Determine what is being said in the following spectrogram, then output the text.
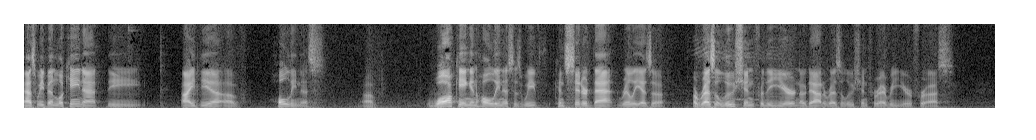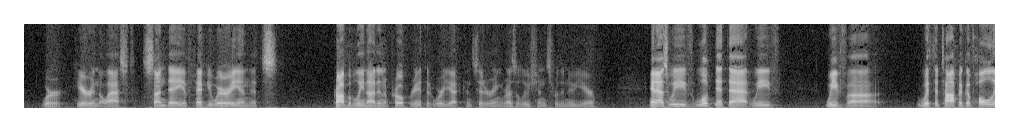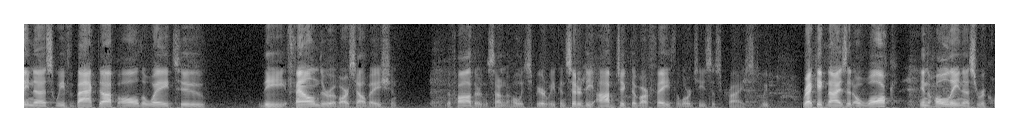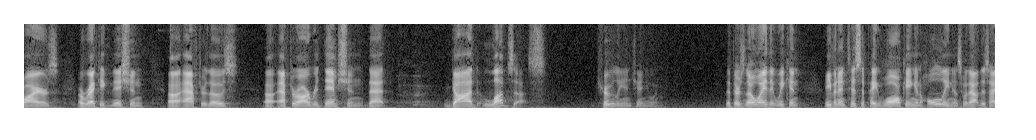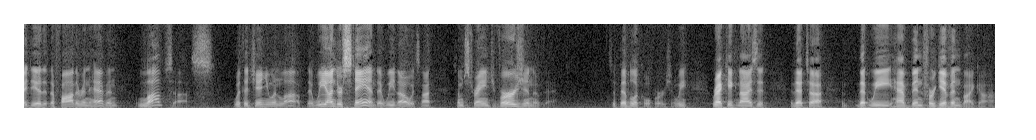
As we've been looking at the idea of holiness, of walking in holiness, as we've considered that really as a, a resolution for the year, no doubt a resolution for every year for us. We're here in the last Sunday of February, and it's probably not inappropriate that we're yet considering resolutions for the new year. And as we've looked at that, we've, we've uh, with the topic of holiness, we've backed up all the way to the founder of our salvation, the Father, the Son, and the Holy Spirit. We've considered the object of our faith, the Lord Jesus Christ. We've recognized that a walk in holiness requires a recognition uh, after those, uh, after our redemption, that God loves us truly and genuinely. That there's no way that we can even anticipate walking in holiness without this idea that the Father in heaven loves us with a genuine love, that we understand, that we know. It's not some strange version of that, it's a biblical version. We recognize that, that, uh, that we have been forgiven by God,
